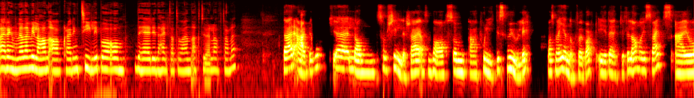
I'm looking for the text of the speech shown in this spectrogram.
jeg regner med at de ville ha en avklaring tidlig på om det her i det hele tatt var en aktuell avtale. Der er det nok eh, land som skiller seg, altså hva som er politisk mulig. Hva som er gjennomførbart i det enkelte land. Og i Sveits er jo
